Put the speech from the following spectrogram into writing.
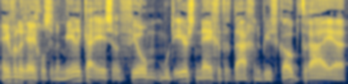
een van de regels in Amerika is: een film moet eerst 90 dagen in de bioscoop draaien.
